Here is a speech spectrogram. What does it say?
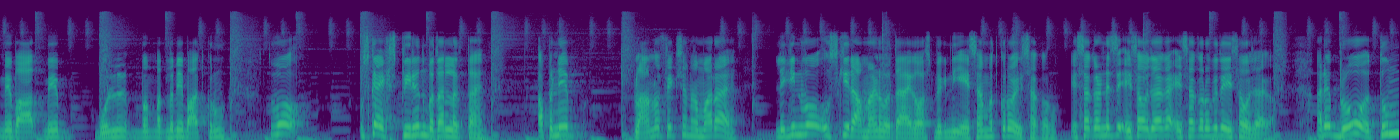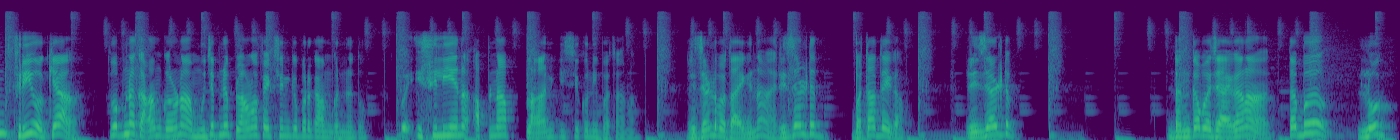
मैं बात, में बोल मतलब मैं बात करूँ तो वो उसका एक्सपीरियंस बताने लगता है। अपने प्लान ऑफ़ एक्शन हमारा है, लेकिन वो उसकी रामायण बताएगा, उसमें कि नहीं, ऐसा मत करो, ऐसा करो। ऐसा करने से ऐसा हो जाएगा, ऐसा करोगे तो ऐसा हो जाएगा। अरे ब्रो तुम फ्री हो क्या? तुम अपना काम करो ना, मुझे अपने प्लान ऑफ़ एक्शन के ऊपर काम करने दो। तो इसलिए ना अपना प्लान किसी को नहीं बताना। रिज़ल्ट बताएगा ना रिज़ल्ट बता देगा। रिज़ल्ट डंका बजाएगा ना, तब लोग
